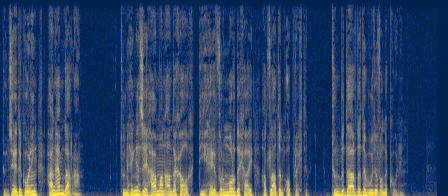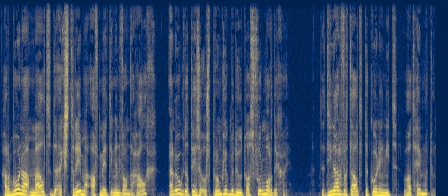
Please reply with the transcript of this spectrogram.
Toen zei de koning: Hang hem daaraan. Toen hingen zij Haman aan de galg die hij voor Mordechai had laten oprichten. Toen bedaarde de woede van de koning. Harbona meldt de extreme afmetingen van de galg en ook dat deze oorspronkelijk bedoeld was voor Mordechai. De dienaar vertelt de koning niet wat hij moet doen.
